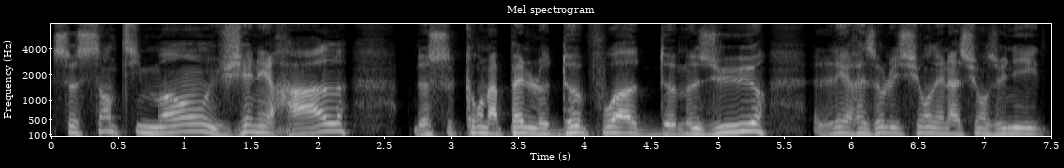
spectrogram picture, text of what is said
ce sentiment général de ce qu'on appelle le deux poids, deux mesures. Les résolutions des Nations Unies,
